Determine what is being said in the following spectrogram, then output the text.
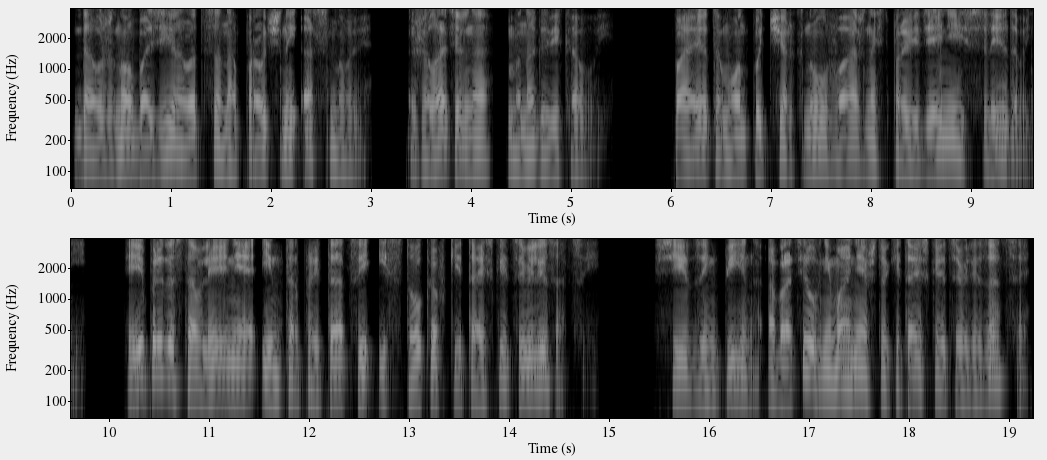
должно базироваться на прочной основе, желательно многовековой. Поэтому он подчеркнул важность проведения исследований и предоставления интерпретаций истоков китайской цивилизации. Си Цзиньпин обратил внимание, что китайская цивилизация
